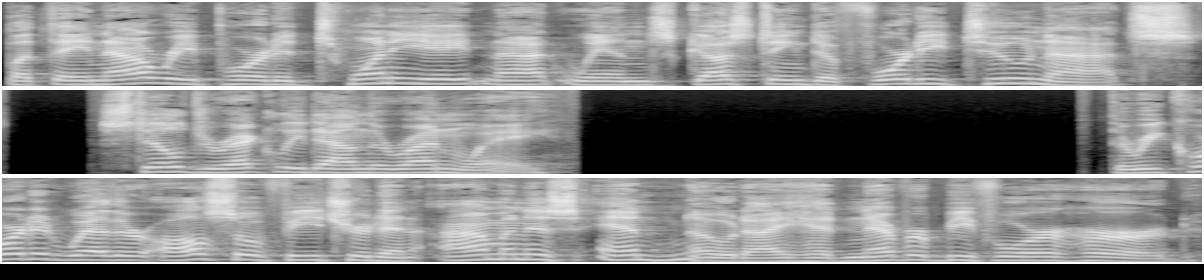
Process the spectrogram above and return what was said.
but they now reported 28 knot winds gusting to 42 knots, still directly down the runway. The recorded weather also featured an ominous end note I had never before heard.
